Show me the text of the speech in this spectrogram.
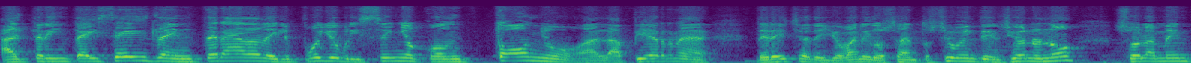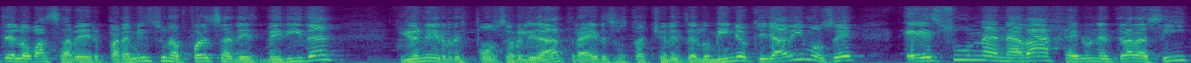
Al 36 la entrada del pollo briseño con Toño a la pierna derecha de Giovanni Dos Santos. Si hubo intención o no, solamente lo vas a ver. Para mí es una fuerza desmedida y una irresponsabilidad traer esos tachones de aluminio que ya vimos, ¿eh? Es una navaja en una entrada así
